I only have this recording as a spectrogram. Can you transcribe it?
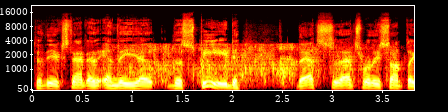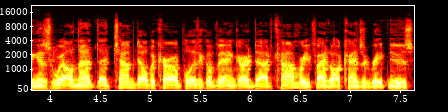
to the extent and the uh, the speed. That's that's really something as well. Now, uh, Tom Del Beccaro, politicalvanguard.com, where you find all kinds of great news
